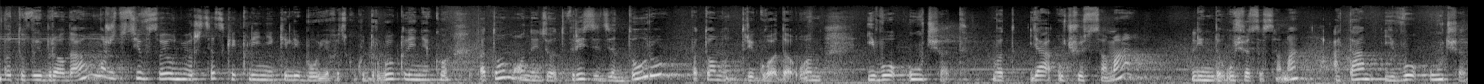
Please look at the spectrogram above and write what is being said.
вот выбрал, да, он может идти в свои университетские клиники, либо уехать в какую-то другую клинику. Потом он идет в резидентуру, потом три года он его учат. Вот я учусь сама, Линда учится сама, а там его учат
